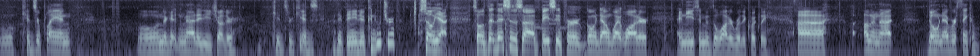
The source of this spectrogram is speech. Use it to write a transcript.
oh, kids are playing, oh, and they're getting mad at each other. Kids are kids. I think they need a canoe trip. So yeah, so th this is uh, basically for going down whitewater and need to move the water really quickly. Uh, other than that, don't ever think of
